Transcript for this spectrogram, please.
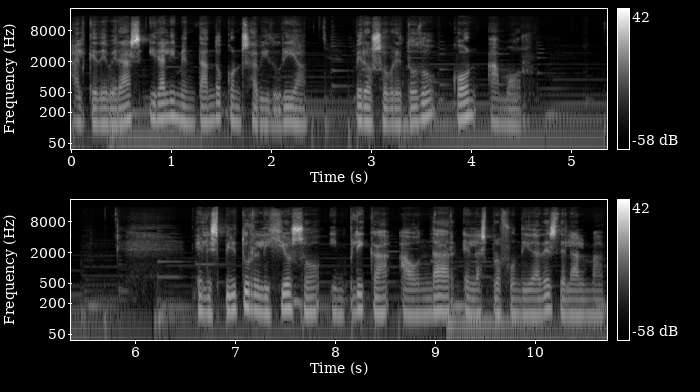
al que deberás ir alimentando con sabiduría, pero sobre todo con amor. El espíritu religioso implica ahondar en las profundidades del alma,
